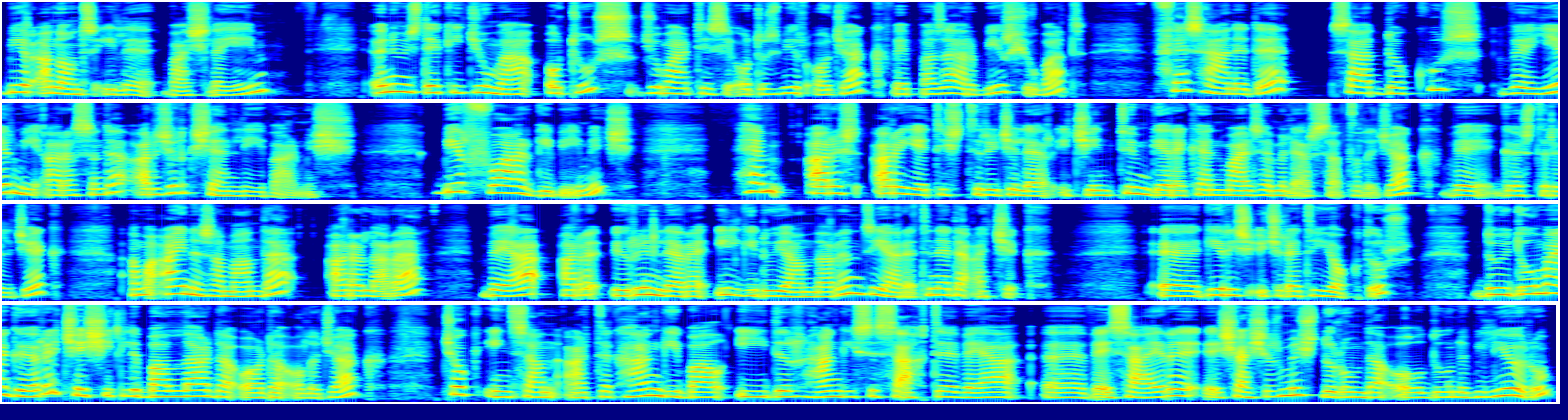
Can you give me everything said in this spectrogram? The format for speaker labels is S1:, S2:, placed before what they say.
S1: bir anons ile başlayayım. Önümüzdeki cuma 30, cumartesi 31 Ocak ve pazar 1 Şubat Feshane'de saat 9 ve 20 arasında arıcılık şenliği varmış. Bir fuar gibiymiş. Hem arı, arı yetiştiriciler için tüm gereken malzemeler satılacak ve gösterilecek ama aynı zamanda arılara veya arı ürünlere ilgi duyanların ziyaretine de açık e, giriş ücreti yoktur. Duyduğuma göre çeşitli ballar da orada olacak. Çok insan artık hangi bal iyidir, hangisi sahte veya e, vesaire e, şaşırmış durumda olduğunu biliyorum.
